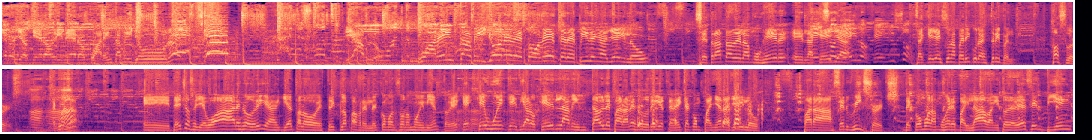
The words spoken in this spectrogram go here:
Pero yo quiero dinero, 40 millones. Diablo. 40 millones de toletes le piden a J-Lo. Se trata de la mujer en la ¿Qué que hizo ella. J-Lo? ¿Qué hizo? O sea, que ella hizo una película de stripper. Hustlers. Ajá. ¿Te acuerdas? Eh, de hecho, se llevó a Alex Rodríguez a guiar para los street club para aprender cómo son los movimientos. Qué, qué, qué buen, qué diablo, qué lamentable para Alex Rodríguez tener que acompañar a J-Lo para hacer research de cómo las mujeres bailaban y todo. Debería ser bien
